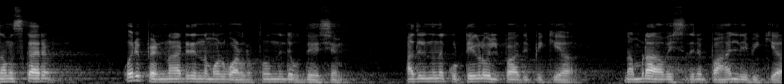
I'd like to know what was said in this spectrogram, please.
നമസ്കാരം. ഒരു പെണ്ണാടിനെ നമ്മൾ വളർത്തുന്നതിന്റെ ഉദ്ദേശ്യം അതിൽ നിന്ന് കുട്ടികളെ ഉൽപ്പാദിപ്പിക്കുക നമ്മുടെ ആവശ്യത്തിന് പാൽ ലഭിക്കുക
